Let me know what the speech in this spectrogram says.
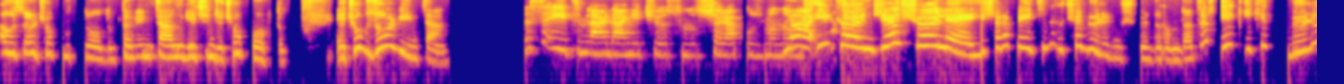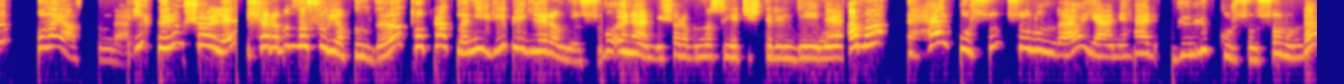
Ama sonra çok mutlu oldum. Tabii imtihanı geçince çok korktum. E, çok zor bir imtihan. Nasıl eğitimlerden geçiyorsunuz şarap uzmanı? Ya ilk önce şöyle şarap eğitimi üçe bölünmüş bir durumdadır. İlk iki bölüm kolay aslında. İlk bölüm şöyle şarabın nasıl yapıldığı, toprakla ilgili bilgiler alıyorsun. Bu önemli şarabın nasıl yetiştirildiğini ama her kursun sonunda yani her günlük kursun sonunda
